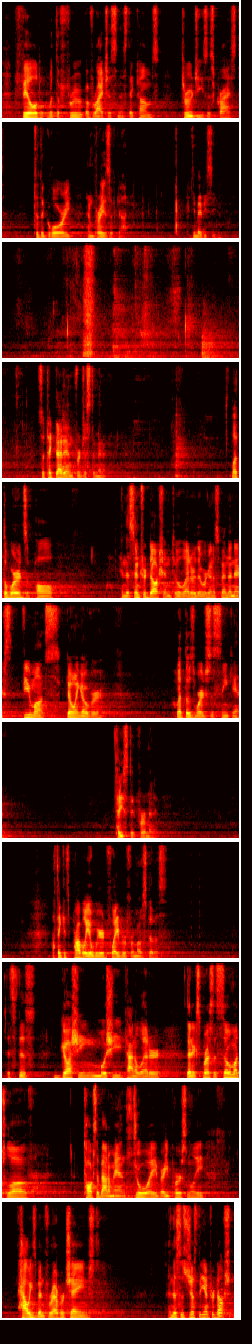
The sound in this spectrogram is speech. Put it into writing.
filled with the fruit of righteousness that comes through Jesus Christ, to the glory and praise of God. You may be seated. So take that in for just a minute. Let the words of Paul in this introduction to a letter that we're going to spend the next few months going over, let those words just sink in. Taste it for a minute. I think it's probably a weird flavor for most of us. It's this gushing, mushy kind of letter that expresses so much love, talks about a man's joy very personally, how he's been forever changed and this is just the introduction.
